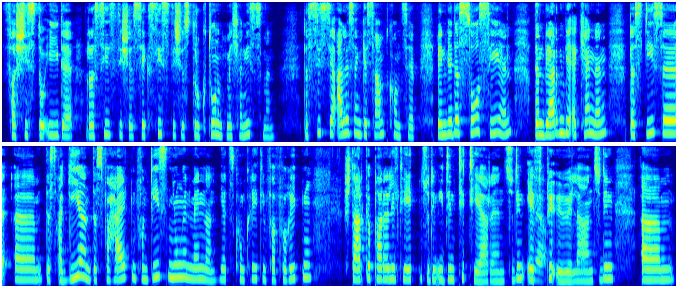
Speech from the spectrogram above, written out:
faschistoide, rassistische, sexistische Strukturen und Mechanismen. Das ist ja alles ein Gesamtkonzept. Wenn wir das so sehen, dann werden wir erkennen, dass diese, äh, das Agieren, das Verhalten von diesen jungen Männern, jetzt konkret im Favoriten, starke Parallelitäten zu den Identitären, zu den FPÖlern, zu den ähm,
